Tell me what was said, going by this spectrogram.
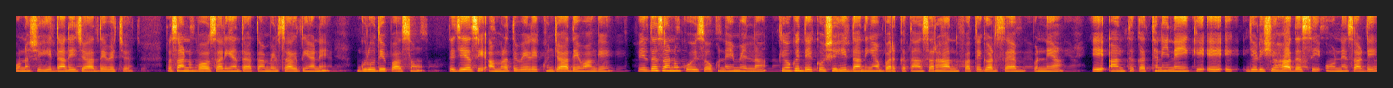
ਉਹਨਾਂ ਸ਼ਹੀਦਾਂ ਦੀ ਯਾਦ ਦੇ ਵਿੱਚ, ਤਾਂ ਸਾਨੂੰ ਬਹੁਤ ਸਾਰੀਆਂ ਦਾਤਾਂ ਮਿਲ ਸਕਦੀਆਂ ਨੇ। ਗੁਰੂ ਦੇ ਪਾਸੋਂ ਤੇ ਜੇ ਅਸੀਂ ਅੰਮ੍ਰਿਤ ਵੇਲੇ ਖੁੰਝਾ ਦੇਵਾਂਗੇ, ਫਿਰ ਤਾਂ ਸਾਨੂੰ ਕੋਈ ਸੁੱਖ ਨਹੀਂ ਮਿਲਣਾ। ਕਿਉਂਕਿ ਦੇਖੋ, ਸ਼ਹੀਦਾਂ ਦੀਆਂ ਬਰਕਤਾਂ ਸਰਹੰਦ ਫਤਿਹਗੜ੍ਹ ਸਾਹਿਬ ਬੰਨਿਆ। ਇਹ ਅੰਤ ਕਥਨੀ ਨਹੀਂ ਕਿ ਇਹ ਇੱਕ ਜਿਹੜੀ ਸ਼ਹਾਦਤ ਸੀ, ਉਹਨੇ ਸਾਡੇ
